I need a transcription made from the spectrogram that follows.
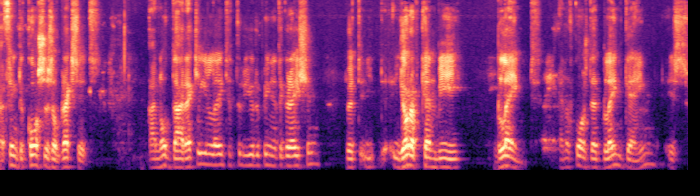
I think the causes of Brexit are not directly related to the European integration, but Europe can be blamed. And of course, that blame game is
